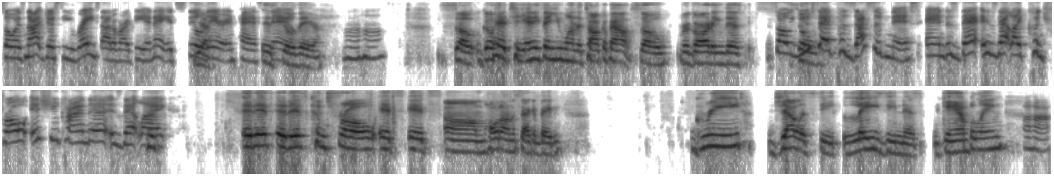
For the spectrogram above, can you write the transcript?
So it's not just erased out of our DNA; it's still Yeah. there and passed it's down. still there hmm so go ahead t anything you want to talk about so regarding this So, you said possessiveness, and is that is that like control issue? Kinda is that like it is it is control it's it's um hold on a second baby greed jealousy laziness gambling uh huh?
